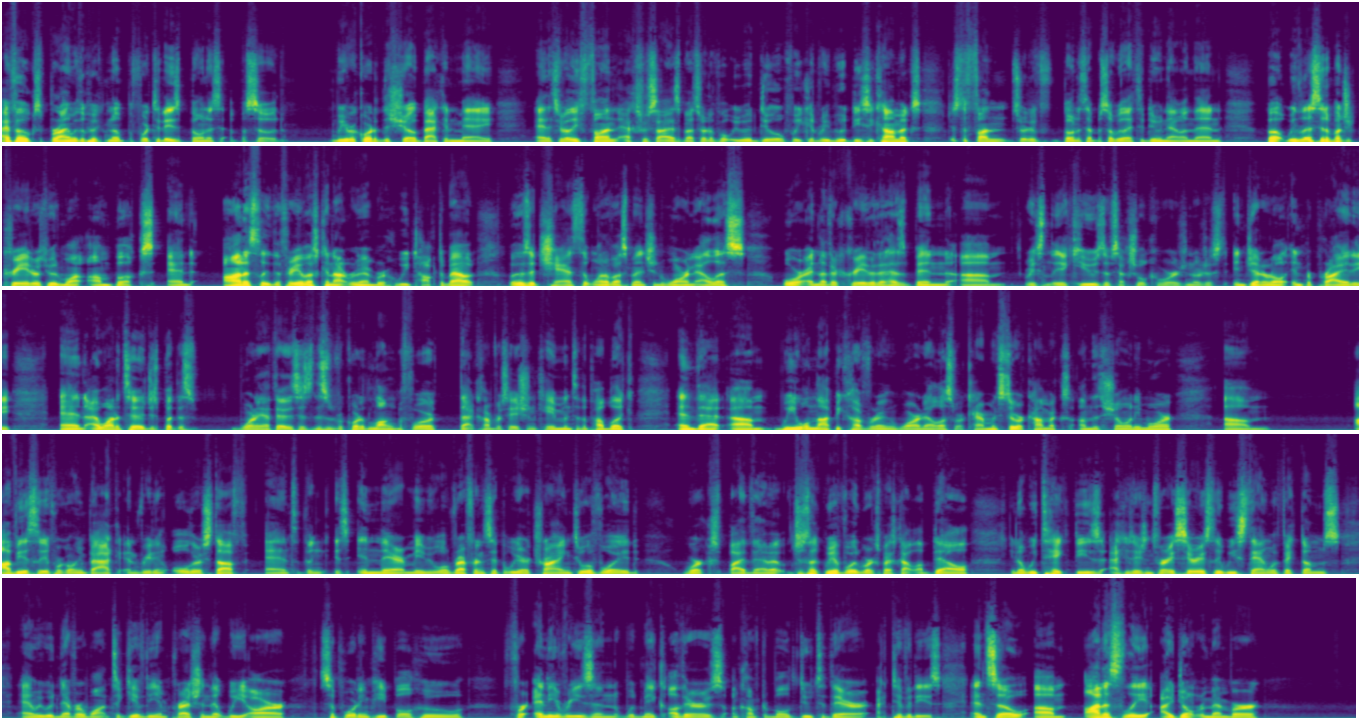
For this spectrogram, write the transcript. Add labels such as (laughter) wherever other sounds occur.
Hi, folks. Brian with a quick note before today's bonus episode. We recorded the show back in May, and it's a really fun exercise about sort of what we would do if we could reboot DC Comics. Just a fun sort of bonus episode we like to do now and then. But we listed a bunch of creators we would want on books, and honestly, the three of us cannot remember who we talked about, but there's a chance that one of us mentioned Warren Ellis or another creator that has been um, recently accused of sexual coercion or just in general impropriety. And I wanted to just put this warning out there. This is this was recorded long before that conversation came into the public, and that um, we will not be covering Warren Ellis or Cameron Stewart comics on this show anymore. Um, obviously, if we're going back and reading older stuff and something is in there, maybe we'll reference it. But we are trying to avoid works by them, just like we avoid works by Scott Lobdell. You know, we take these accusations very seriously. We stand with victims, and we would never want to give the impression that we are supporting people who for any reason would make others uncomfortable due to their activities. And so, um, honestly, I don't remember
